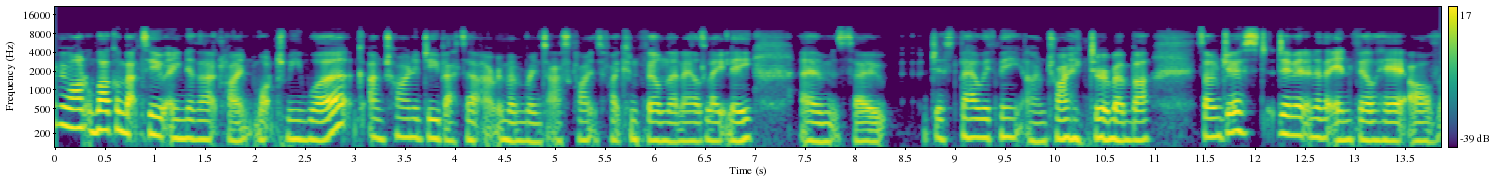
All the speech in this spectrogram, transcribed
everyone, welcome back to another client watch me work. I'm trying to do better at remembering to ask clients if I can film their nails lately. Um, so just bear with me. I'm trying to remember. So I'm just doing another infill here of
